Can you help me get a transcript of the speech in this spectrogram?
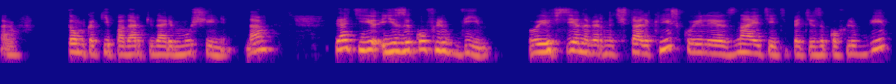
э, в том, какие подарки дарим мужчине. Да. Пять языков любви. Вы все, наверное, читали книжку или знаете эти пять языков любви.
